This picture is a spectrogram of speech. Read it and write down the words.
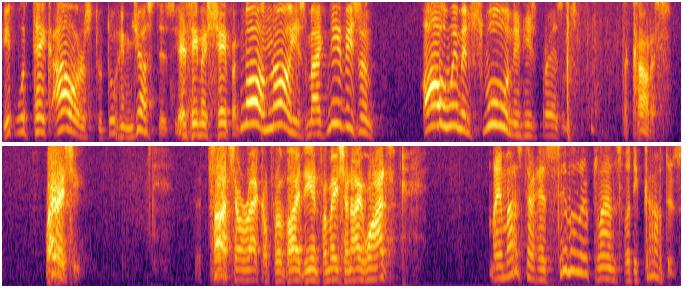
it would take hours to do him justice. Is he misshapen? No, no. He's magnificent. All women swoon in his presence. The Countess. Where is she? The torture rack will provide the information I want. My master has similar plans for the Countess.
